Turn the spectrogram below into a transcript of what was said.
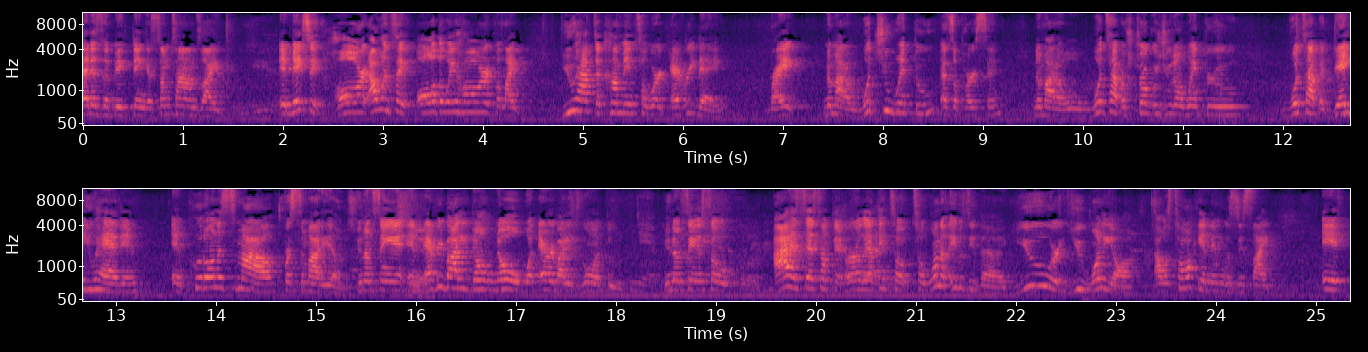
that is a big thing. And sometimes like it makes it hard. I wouldn't say all the way hard, but like you have to come into work every day, right? No matter what you went through as a person, no matter what type of struggles you don't went through, what type of day you having, and put on a smile for somebody else. You know what I'm saying? And Yeah. everybody don't know what everybody's going through. You know what I'm saying? So I had said something earlier. I think to, to one of it was either you or you, one of y'all. I was talking and it was just like, if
